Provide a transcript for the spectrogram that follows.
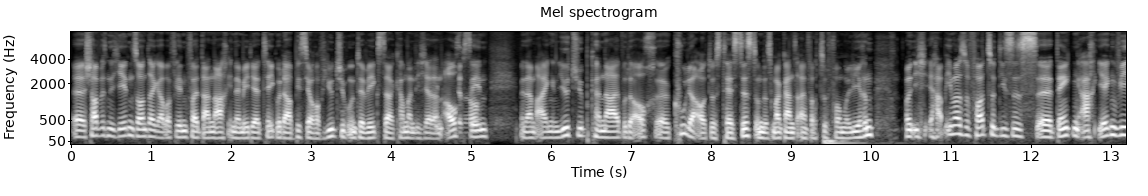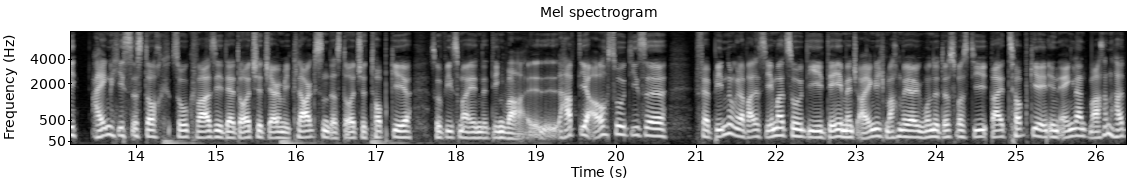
Äh, Schaffe es nicht jeden Sonntag, aber auf jeden Fall danach in der Mediathek oder bist ja auch auf YouTube unterwegs. Da kann man dich ja dann auch genau. sehen mit einem eigenen YouTube-Kanal wo du auch äh, coole Autos testest, um das mal ganz einfach zu formulieren. Und ich habe immer sofort so dieses äh, Denken, ach irgendwie, eigentlich ist es doch so quasi der deutsche Jeremy Clarkson, das deutsche Top Gear, so wie es mal in dem Ding war. Äh, habt ihr auch so diese Verbindung oder war das jemals so die Idee, Mensch, eigentlich machen wir ja im Grunde das, was die bei Top Gear in England machen? Hat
